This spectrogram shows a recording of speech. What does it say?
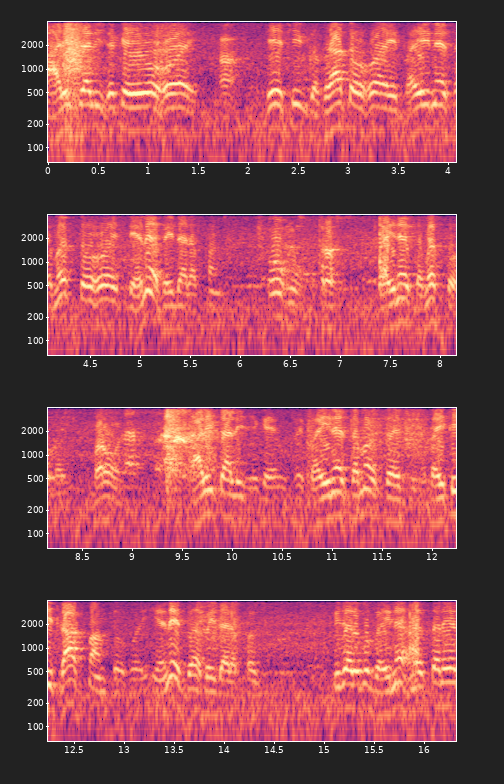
હારી ચાલી શકે એવો હોય જે જીવ ગભરાતો હોય ભય ને સમજતો હોય તેને અભયદાન આપવાનું. ઓહો ભય ને સમજતો હોય. ચાલી હાલી ચાલી શકે ભય ને સમજતો ભયથી ત્રાસ પામતો હોય એને ભાઈદાર બીજા લોકો ભય ને સમજતા રહે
